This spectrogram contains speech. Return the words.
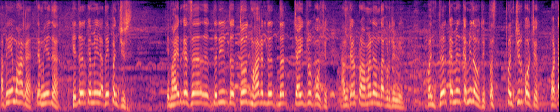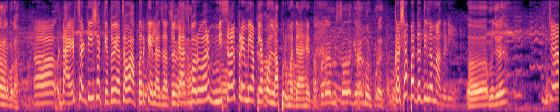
आता हे महाग आहे. त्यामुळे हे जा हे दर कमी आता हे पंचवीस. बाहेर कसं जरी त- महाग दर चाळीस रुपये पावशे. आमच्याकडे प्रामाणिक धंदा करतो मी. पण दर कमी कमी लावते पस पंचवीस रुपये पावशे. वाटा हरभरा. डाएटसाठी शक्यतो याचा वापर केला जातो. त्याचबरोबर मिसळ प्रेमी आपल्या कोल्हापूरमध्ये आहेत. आपल्याला मिसळला गिराक भरपूर आहेत. कशा पद्धतीनं मागणी आहे? म्हणजे? तुमच्या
